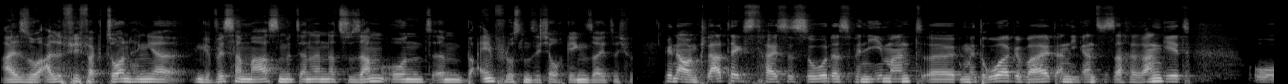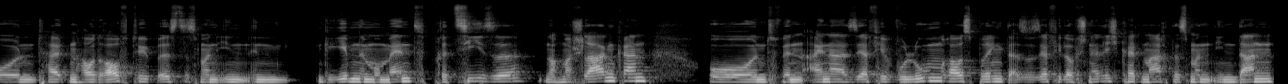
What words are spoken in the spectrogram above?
Also alle vier Faktoren hängen ja in gewissermaßen miteinander zusammen und ähm, beeinflussen sich auch gegenseitig. Genau, im Klartext heißt es so, dass wenn jemand äh, mit roher Gewalt an die ganze Sache rangeht und halt ein Hau drauf Typ ist, dass man ihn in gegebenem Moment präzise nochmal schlagen kann Und wenn einer sehr viel Volumen rausbringt, also sehr viel auf Schnelligkeit macht, dass man ihn dann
